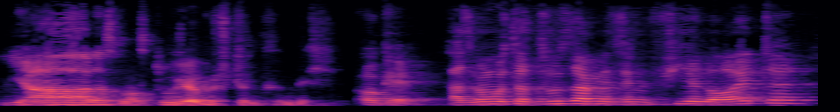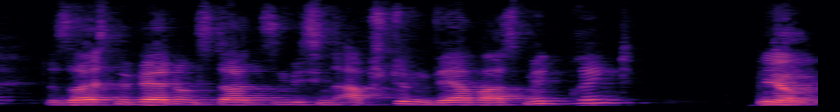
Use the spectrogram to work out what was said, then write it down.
Ja, das machst du ja bestimmt für mich. Okay, also man muss dazu sagen, wir sind vier Leute. Das heißt, wir werden uns da jetzt ein bisschen abstimmen, wer was mitbringt. Ja.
